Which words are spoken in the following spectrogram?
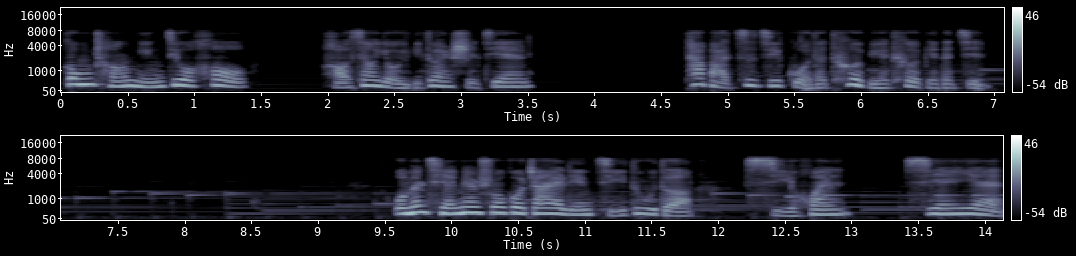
功成名就后，好像有一段时间，他把自己裹得特别特别的紧。我们前面说过，张爱玲极度的喜欢鲜艳、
